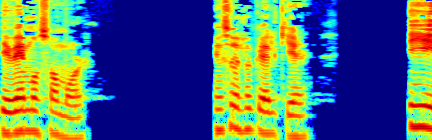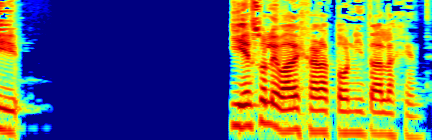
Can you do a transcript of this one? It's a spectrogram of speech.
llevemos su amor. Eso es lo que Él quiere. Y, y eso le va a dejar atónita a la gente.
